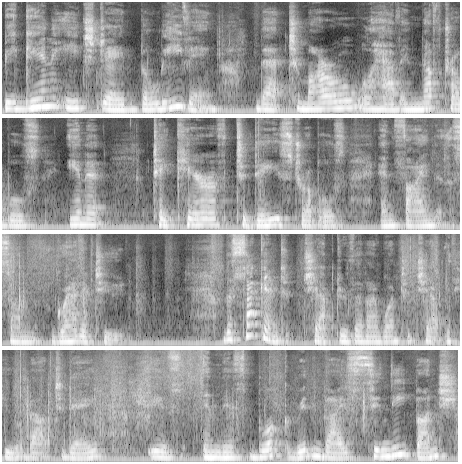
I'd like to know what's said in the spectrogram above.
Begin each day believing that tomorrow will have enough troubles in it. Take care of today's troubles and find some gratitude. The second chapter that I want to chat with you about today is in this book written by Cindy Bunch.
